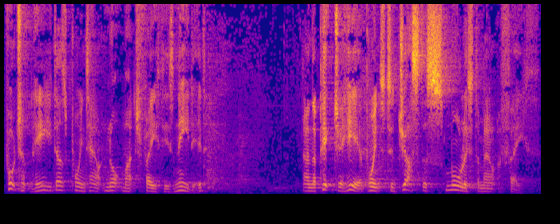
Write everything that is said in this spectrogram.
Fortunately, he does point out not much faith is needed. And the picture here points to just the smallest amount of faith.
